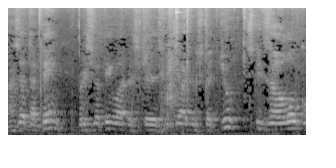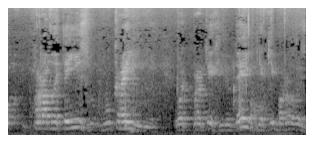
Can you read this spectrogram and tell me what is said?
газета День присвятила е, спеціальну статтю з підзаголовком Прометеїзм в Україні. От про тих людей, які боролись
